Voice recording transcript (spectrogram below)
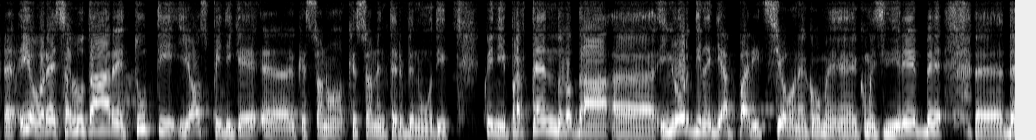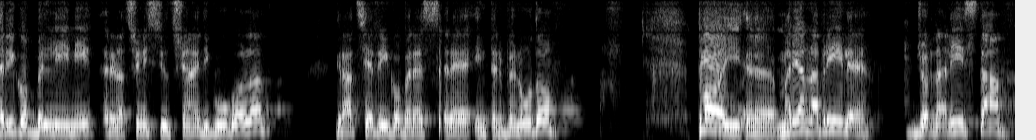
eh, io vorrei salutare tutti gli ospiti che, eh, che, sono, che sono, intervenuti. Quindi partendo da, eh, in ordine di apparizione, come, eh, come si direbbe, eh, da Enrico Bellini, relazioni istituzionali di Google. Grazie Enrico per essere intervenuto. Poi eh, Marianna Aprile, giornalista.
